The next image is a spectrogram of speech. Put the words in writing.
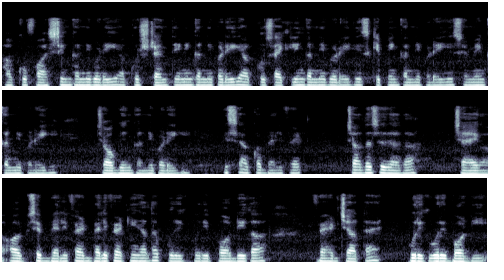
आपको फास्टिंग करनी पड़ेगी, आपको स्ट्रेंथ ट्रेनिंग करनी पड़ेगी, आपको साइकिलिंग करनी पड़ेगी स्किपिंग करनी पड़ेगी स्विमिंग करनी पड़ेगी जॉगिंग करनी पड़ेगी। इससे आपका बेली फैट ज़्यादा से ज़्यादा जाएगा, और सिर्फ़ बेली फैट बेली फैट नहीं जाता, पूरी की पूरी बॉडी का फैट जाता है। पूरी की पूरी बॉडी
